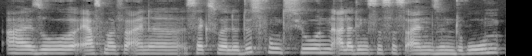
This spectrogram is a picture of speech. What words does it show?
Also erstmal für eine sexuelle Dysfunktion. Allerdings ist es ein Syndrom.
